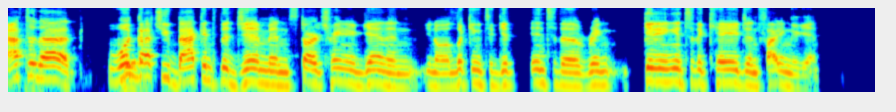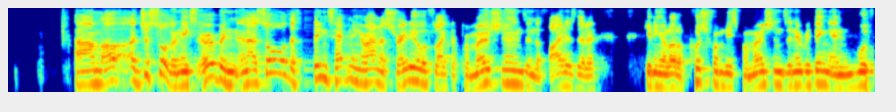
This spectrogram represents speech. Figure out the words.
After that, what got you back into the gym and started training again, and you know, looking to get into the ring, getting into the cage and fighting again? Um, I, I just saw the next urban, and I saw all the things happening around Australia with like the promotions and the fighters that are getting a lot of push from these promotions and everything. And with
